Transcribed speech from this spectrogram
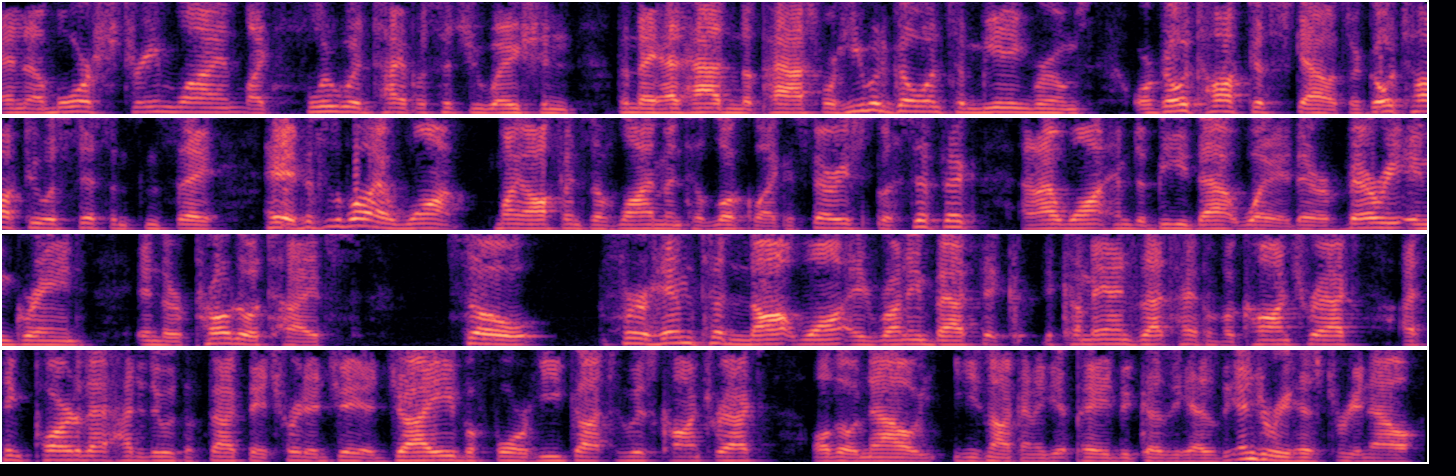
and a more streamlined, like fluid type of situation than they had had in the past, where he would go into meeting rooms or go talk to scouts or go talk to assistants and say, Hey, this is what I want my offensive lineman to look like. It's very specific and I want him to be that way. They're very ingrained in their prototypes. So for him to not want a running back that c- commands that type of a contract, I think part of that had to do with the fact they traded Jay Ajayi before he got to his contract. Although now he's not going to get paid because he has the injury history now.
